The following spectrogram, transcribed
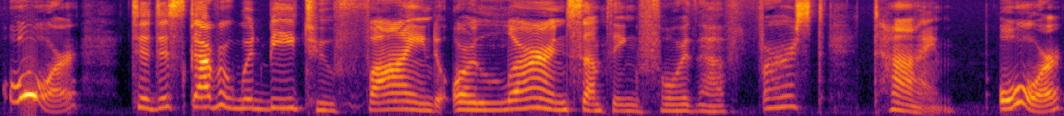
Or to discover would be to find or learn something for the first time or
